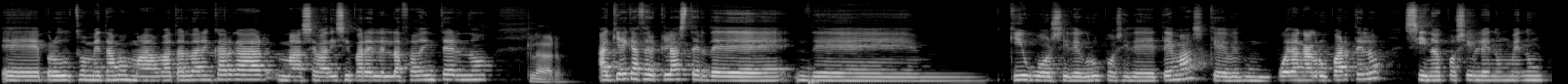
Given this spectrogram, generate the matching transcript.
eh, productos metamos, más va a tardar en cargar, más se va a disipar el enlazado interno. Claro. Aquí hay que hacer clúster de keywords y de grupos y de temas que puedan agrupártelo. Si no es posible en un menú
